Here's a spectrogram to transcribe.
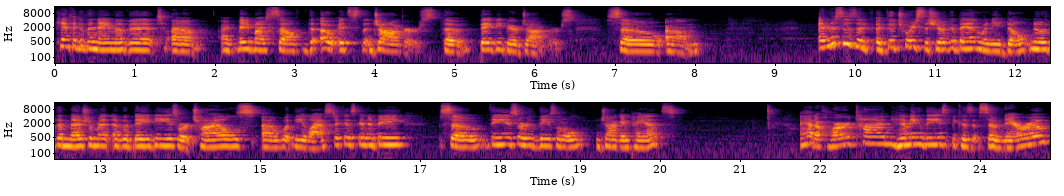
can't think of the name of it. Um, I made myself, the, oh, it's the joggers, the baby bear joggers. So, um, and this is a, a, good choice, this yoga band, when you don't know the measurement of a baby's or a child's, uh, what the elastic is going to be. So these are these little jogging pants. I had a hard time hemming these because it's so narrow.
